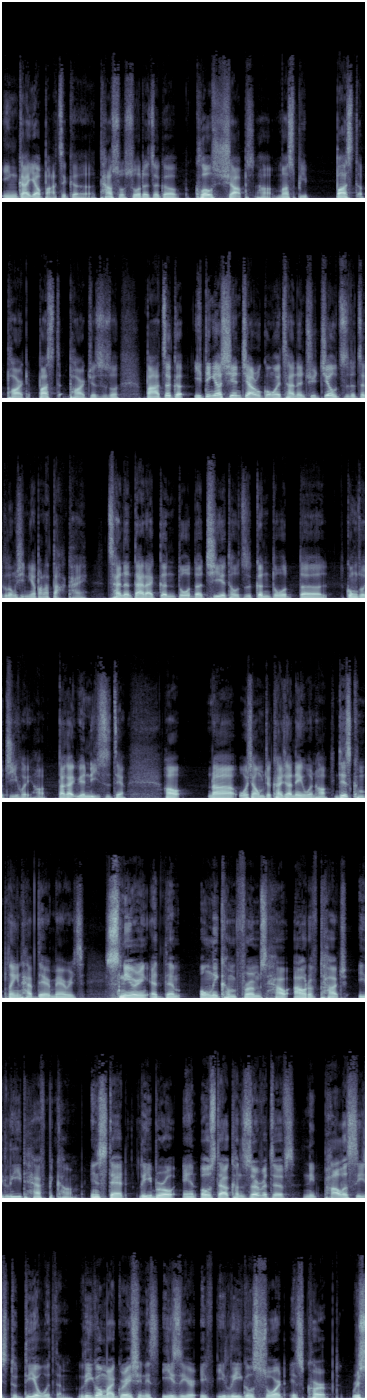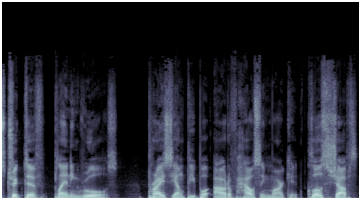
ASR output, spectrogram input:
应该要把这个他所说的这个 close shops 哈，must be bust apart bust apart，就是说把这个一定要先加入工会才能去就职的这个东西，你要把它打开，才能带来更多的企业投资，更多的工作机会哈。大概原理是这样。好，那我想我们就看一下内文哈。This complaint have their merits, sneering at them. Only confirms how out of touch elite have become. Instead, liberal and old-style conservatives need policies to deal with them. Legal migration is easier if illegal sort is curbed. Restrictive planning rules price young people out of housing market. Closed shops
